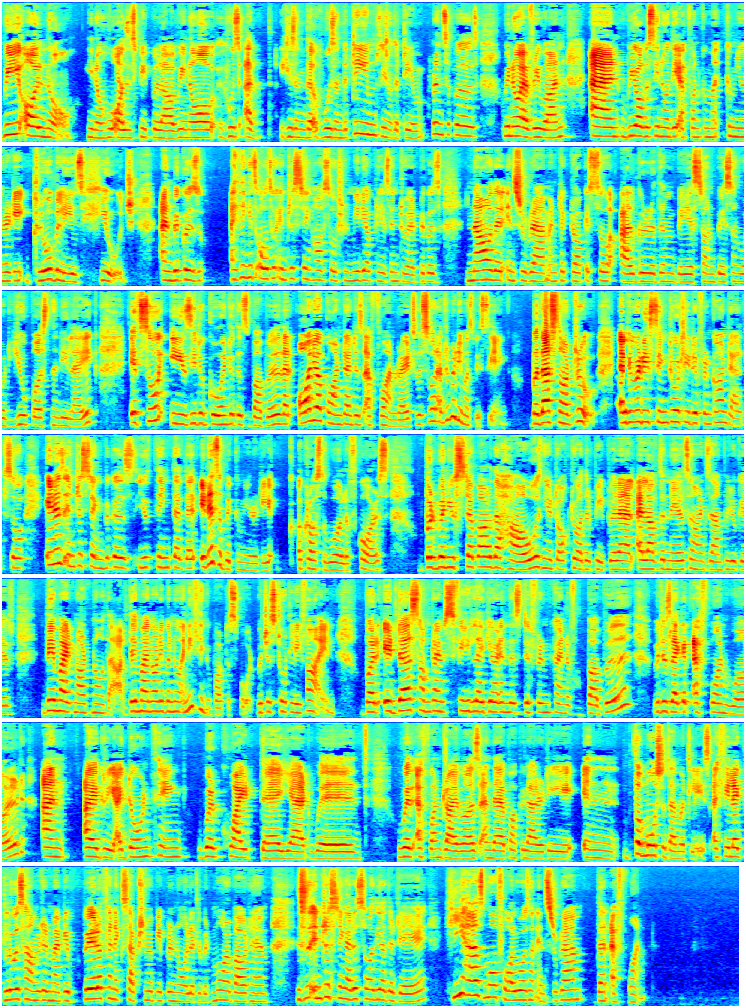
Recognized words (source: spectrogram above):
We all know you know who all these people are. We know who's at he's in the who's in the teams we know the team principals we know everyone. And we obviously know the f1 com- community globally is huge. And because i think it's also interesting how social media plays into it because now that instagram and tiktok is so algorithm based on based on what you personally like it's so easy to go into this bubble that all your content is f1 right? So this is what everybody must be seeing but that's not true. Everybody's seeing totally different content. So it is interesting because you think that, that it is a big community across the world of course. But when you step out of the house and you talk to other people and i love the nail salon example you give they might not know that. They might not even know anything about the sport which is totally fine. But it does sometimes feel like you're in this different kind of bubble which is like an f1 world. And i agree. I don't think we're quite there yet with with F1 drivers and their popularity in for most of them at least. I feel like Lewis Hamilton might be a bit of an exception where people know a little bit more about him. This is interesting. I just saw the other day he has more followers on Instagram than F1.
